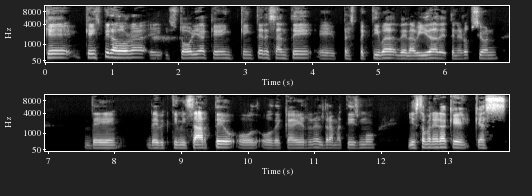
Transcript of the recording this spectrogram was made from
qué, inspiradora eh, historia, qué, interesante eh, perspectiva de la vida, de tener opción de, victimizarte o, de caer en el dramatismo y esta manera que, has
